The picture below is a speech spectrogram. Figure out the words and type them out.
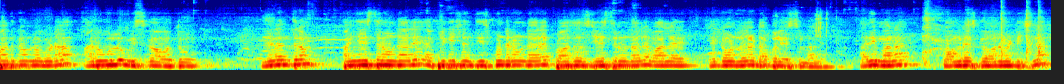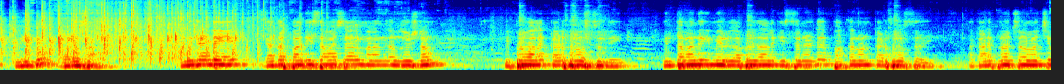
పథకంలో కూడా అరువులు మిస్ కావద్దు. నిరంతరం పనిచేస్తూనే ఉండాలి అప్లికేషన్ తీసుకుంటూనే ఉండాలి ప్రాసెస్ చేస్తూనే ఉండాలి వాళ్ళ అకౌంట్లలో డబ్బులు వేస్తుండాలి. అది మన కాంగ్రెస్ గవర్నమెంట్ ఇచ్చిన మీకు భరోసా. ఎందుకంటే గత పది సంవత్సరాలు మనందరం చూసినాం ఇప్పుడు వాళ్ళకి కడుపున వస్తుంది. ఇంతమందికి మీరు లబ్ధిదారులకు ఇస్తున్నట్టే పక్కన నుండి కడుపున వస్తుంది. ఆ కడుపున వచ్చిన వాళ్ళు వచ్చి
